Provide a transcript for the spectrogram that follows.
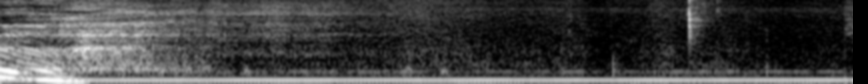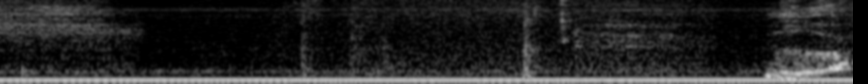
Ugh.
